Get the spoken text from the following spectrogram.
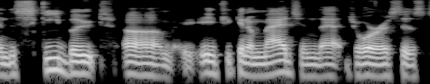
and the ski boot, um, if you can imagine that, Joris is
